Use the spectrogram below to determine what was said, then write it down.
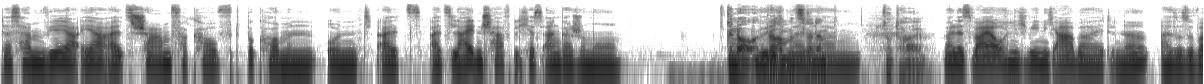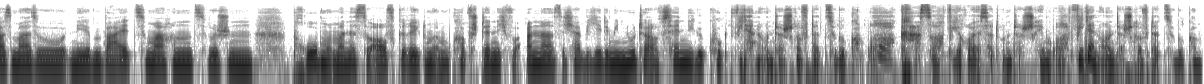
das haben wir ja eher als Charme verkauft bekommen und als, als leidenschaftliches Engagement. Genau, und wir haben uns ja dann sagen. total. Weil es war ja auch nicht wenig Arbeit, ne? Also sowas mal so nebenbei zu machen zwischen Proben und man ist so aufgeregt und mit dem Kopf ständig woanders. Ich habe jede Minute aufs Handy geguckt, wieder eine Unterschrift dazu gekommen. Oh, krass, oh, wie Reus hat unterschrieben. Oh, wieder eine Unterschrift dazu gekommen.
